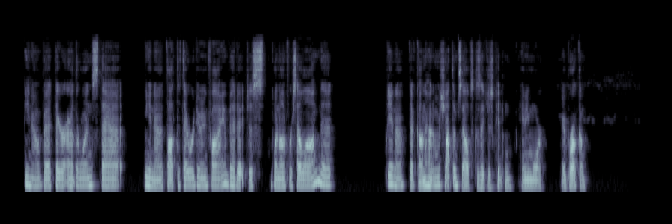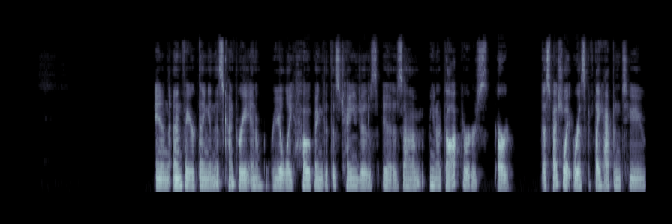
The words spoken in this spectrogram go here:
You know, but there are other ones that you know thought that they were doing fine, but it just went on for so long that you know they've gone home and shot themselves because they just couldn't anymore. It broke them. And the unfair thing in this country, and I'm really hoping that this changes, is, um, you know, doctors are especially at risk if they happen to,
